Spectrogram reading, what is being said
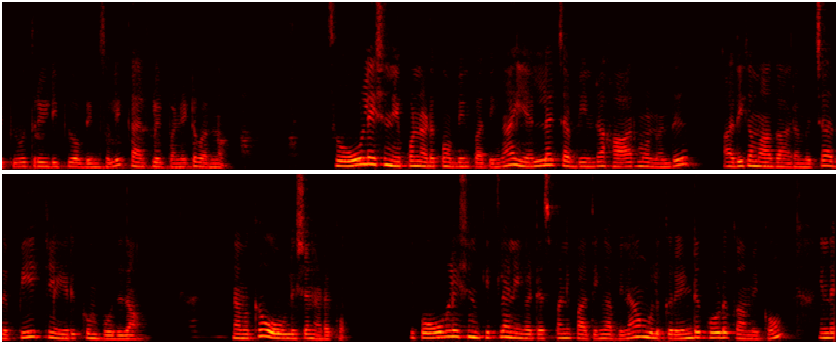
DPO three DPO அப்படின்னு சொல்லி கால்குலேட் பண்ணிட்டு வரணும். ஸோ ஓவலேஷன் எப்போ நடக்கும் அப்படின்னு பார்த்தீங்கன்னா எல்ஹெச் அப்படின்ற ஹார்மோன் வந்து அதிகமாக ஆரம்பித்து அது பீக்கில் இருக்கும்போது தான் நமக்கு ஓவலேஷன் நடக்கும். இப்போ ஓவலேஷன் கிட்டில் நீங்கள் டெஸ்ட் பண்ணி பார்த்தீங்க அப்படின்னா உங்களுக்கு ரெண்டு கோடு காமிக்கும். இந்த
